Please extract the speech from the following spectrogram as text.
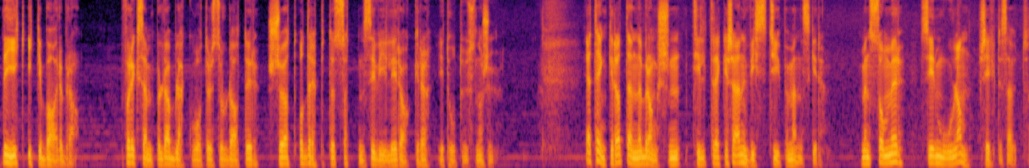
Det gikk ikke bare bra. F.eks. da Blackwater-soldater skjøt og drepte 17 sivile irakere i 2007. Jeg tenker at denne bransjen tiltrekker seg en viss type mennesker. Men Sommer sier Moland skilte seg ut.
